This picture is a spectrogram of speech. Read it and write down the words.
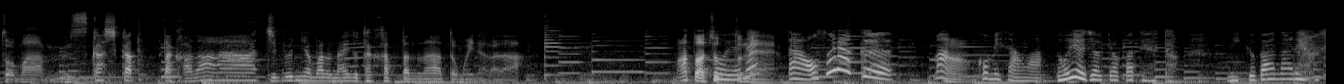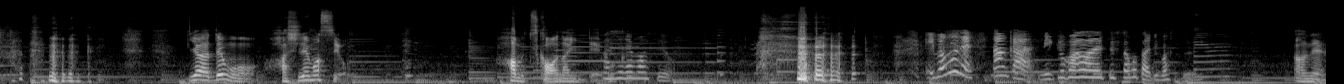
とまあ難しかったかな自分にはまだ難易度高かったんだなと思いながらあとはちょっとそうよね。だからおそらく、まあ、うん。コミさんはどういう状況かというと、肉離れをした。いやでも走れますよ。ハム使わないんで僕。走れますよ。今までなんか肉離れってしたことあります？あのね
